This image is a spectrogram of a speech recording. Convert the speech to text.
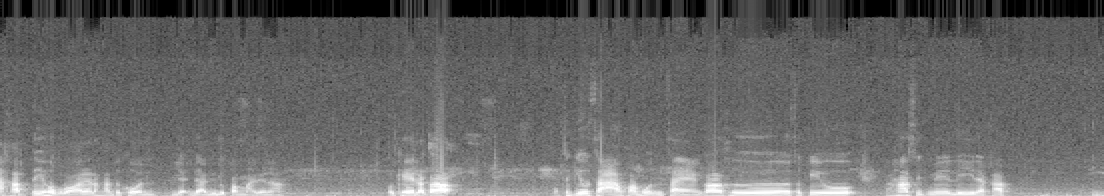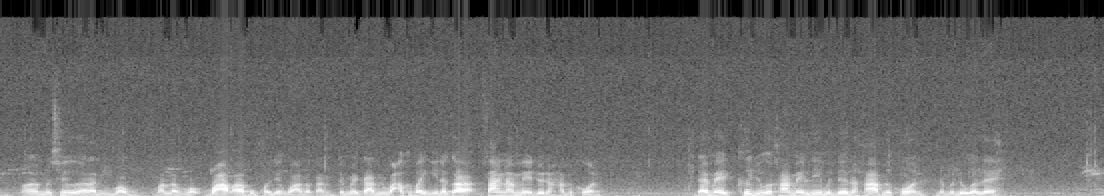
นะครับ ตีหกร้อยแล้วนะครับทุกคนเดี๋ยวดาบอยู่รูปปรับใหม่ด้วยนะ โอเคแล้วก็สกิลสามของผลแสงก็คือสกิลห้าสิบเมลีนะครับเออมันชื่ออะไรว่าวันละวาร์ปผมขอเรียกวาร์ปแล้วกัน จะเป็นการวาร์ปขึ้นไปอย่างนี้แล้วก็สร้างดาเมจด้วยนะครับทุกคนดาเมจขึ้นอยู่กับค่าเมลีเหมือนเดิมนะครับ ทุกคนเรามาดูกันเลยโอเค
